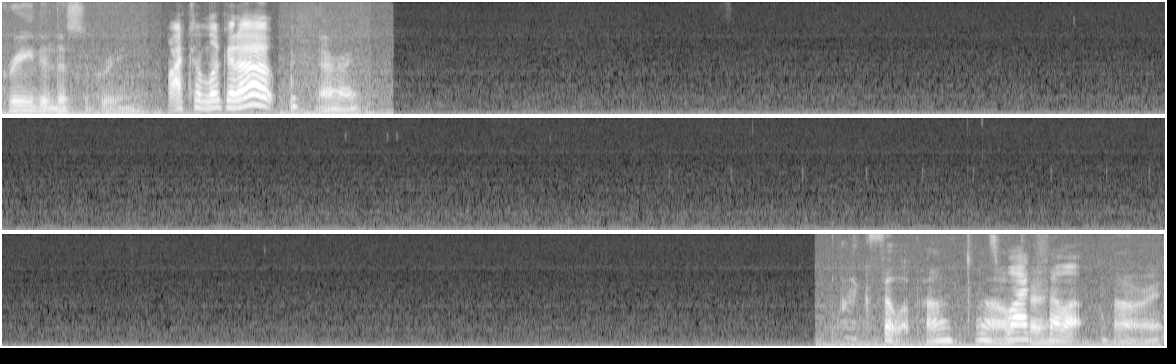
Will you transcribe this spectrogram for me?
Agree to disagree. I could look it up. All right. Phillip. It's oh, Black okay. Phillip. All right.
